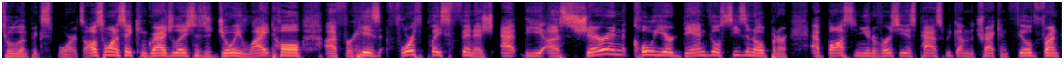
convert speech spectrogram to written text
to Olympic sports. I also, want to say congratulations to Joey Lighthall uh, for his fourth place finish at the uh, Sharon Colyear-Danville season opener at Boston University this past week on the track and field front.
